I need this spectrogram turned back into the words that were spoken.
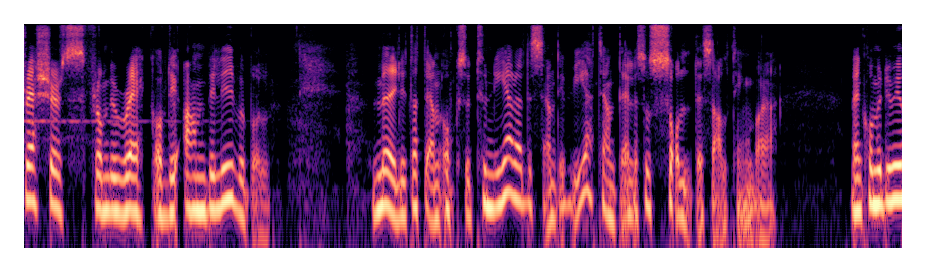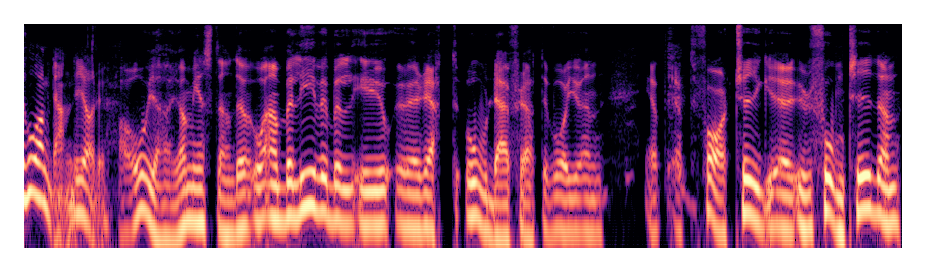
Treasures from the wreck of the unbelievable. Möjligt att den också turnerade sen, det vet jag inte, eller så såldes allting bara. Men kommer du ihåg den? Det gör du? Oh ja, jag minns den. Och unbelievable är ju eh, rätt ord därför att det var ju en, ett, ett fartyg eh, ur forntiden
